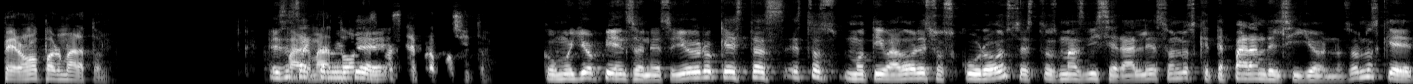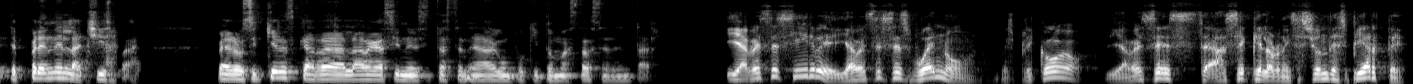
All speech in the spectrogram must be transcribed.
pero no para un maratón. Es para el maratón es el propósito. Como yo pienso en eso. Yo creo que estas, estos motivadores oscuros, estos más viscerales, son los que te paran del sillón, ¿no? son los que te prenden la chispa. Pero si quieres carrera larga, sí necesitas tener algo un poquito más trascendental. Y a veces sirve, y a veces es bueno, ¿me explico? Y a veces hace que la organización despierte,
